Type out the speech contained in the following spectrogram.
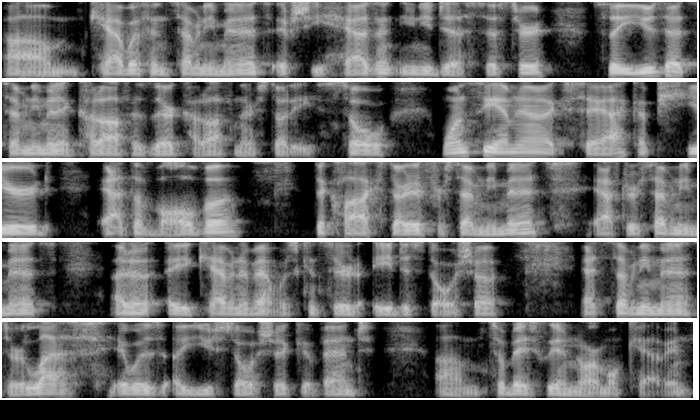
um, calve within 70 minutes. If she hasn't, you need to assist her. So they use that 70 minute cutoff as their cutoff in their study. So once the amniotic sac appeared at the vulva, the clock started for 70 minutes. After 70 minutes, a, calving event was considered a dystocia. At 70 minutes or less, it was a eustocic event. Um, so basically, a normal calving.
